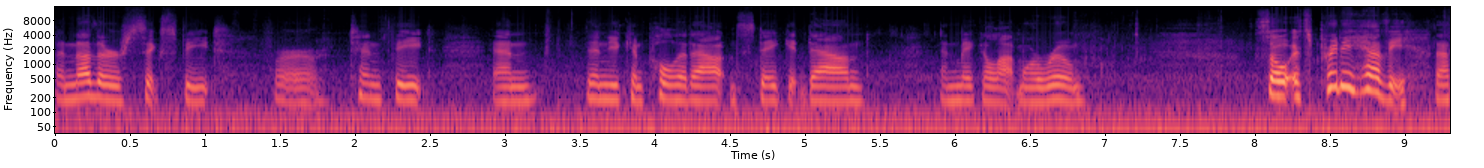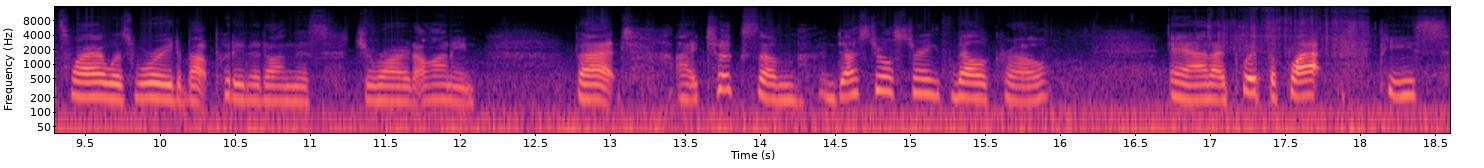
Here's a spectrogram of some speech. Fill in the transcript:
another six feet for 10 feet and then you can pull it out and stake it down and make a lot more room. So it's pretty heavy. That's why I was worried about putting it on this Gerard awning. But I took some industrial strength Velcro and I put the flat piece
